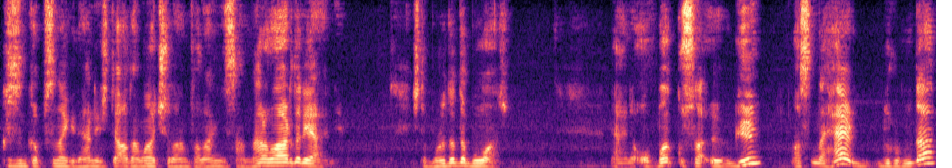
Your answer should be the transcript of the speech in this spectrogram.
kızın kapısına giden işte adama açılan falan insanlar vardır yani. İşte burada da bu var. Yani o Bakus'a övgü aslında her durumda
